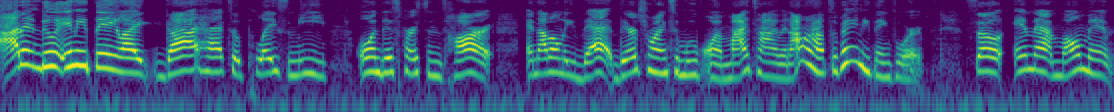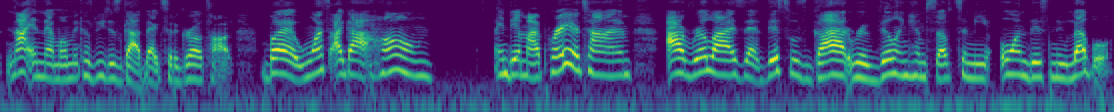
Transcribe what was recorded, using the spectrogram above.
I didn't do anything. Like, God had to place me on this person's heart. And not only that, they're trying to move on my time and I don't have to pay anything for it. So, in that moment, not in that moment because we just got back to the girl talk, but once I got home, and then my prayer time, I realized that this was God revealing himself to me on this new level.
